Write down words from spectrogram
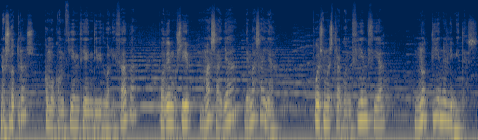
Nosotros, como conciencia individualizada, podemos ir más allá de más allá, pues nuestra conciencia no tiene límites.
